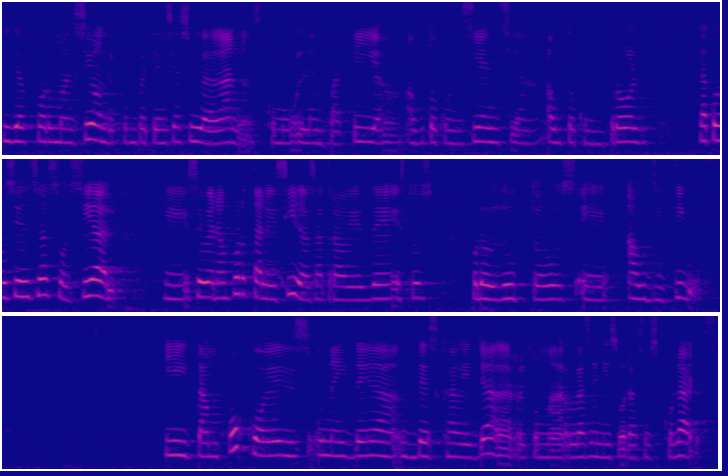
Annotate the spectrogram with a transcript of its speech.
y de formación de competencias ciudadanas como la empatía, autoconciencia, autocontrol, la conciencia social, eh, se verán fortalecidas a través de estos productos eh, auditivos. Y tampoco es una idea descabellada retomar las emisoras escolares,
